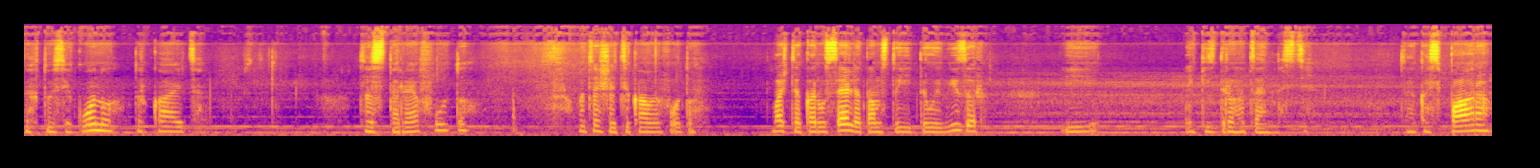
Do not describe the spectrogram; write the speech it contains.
Це хтось ікону торкається. Це старе фото. Оце ще цікаве фото. Бачите, карусель, а там стоїть телевізор і якісь драгоценності. Це якась пара.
